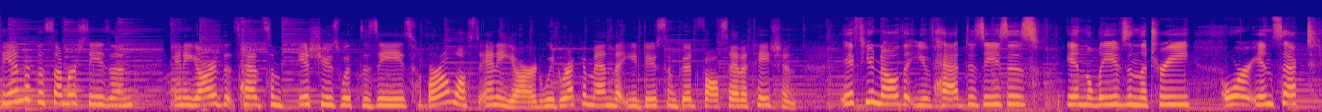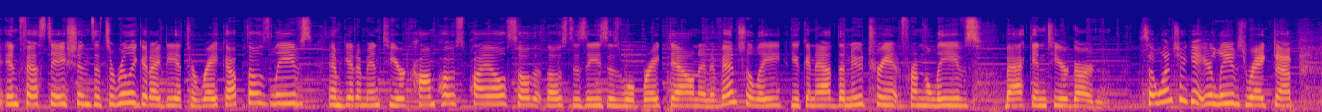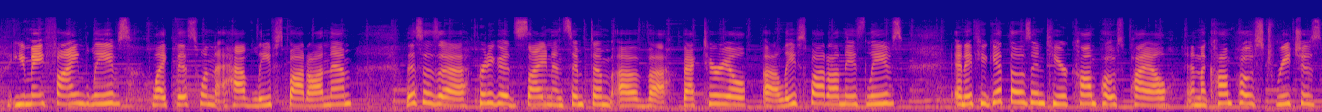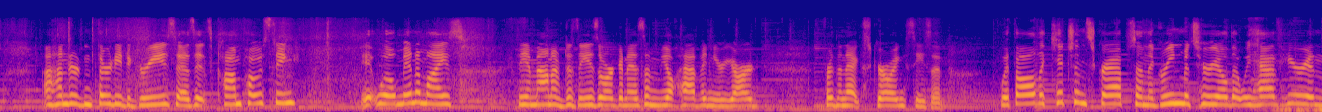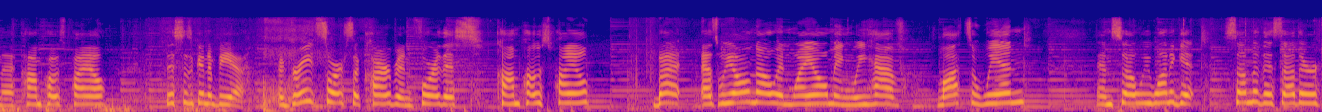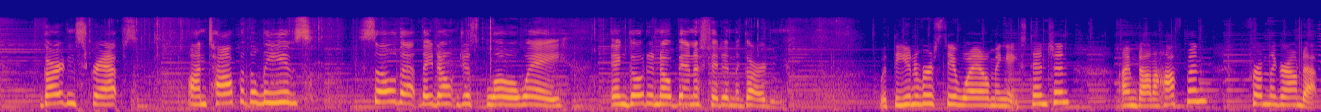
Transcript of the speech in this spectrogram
at the end of the summer season, in a yard that's had some issues with disease, or almost any yard, we'd recommend that you do some good fall sanitation. If you know that you've had diseases in the leaves in the tree or insect infestations, it's a really good idea to rake up those leaves and get them into your compost pile so that those diseases will break down and eventually you can add the nutrient from the leaves back into your garden. So once you get your leaves raked up, you may find leaves like this one that have leaf spot on them. This is a pretty good sign and symptom of uh, bacterial uh, leaf spot on these leaves. And if you get those into your compost pile and the compost reaches 130 degrees as it's composting, it will minimize the amount of disease organism you'll have in your yard for the next growing season. With all the kitchen scraps and the green material that we have here in the compost pile, this is gonna be a, a great source of carbon for this compost pile. But as we all know in Wyoming, we have lots of wind. And so we want to get some of this other garden scraps on top of the leaves so that they don't just blow away and go to no benefit in the garden. With the University of Wyoming Extension, I'm Donna Hoffman from The Ground Up.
